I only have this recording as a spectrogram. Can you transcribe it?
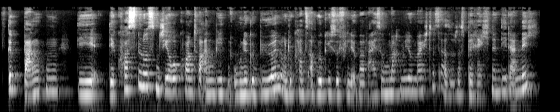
Es gibt Banken, die dir kostenlos ein Girokonto anbieten ohne Gebühren und du kannst auch wirklich so viele Überweisungen machen, wie du möchtest. Also das berechnen die dann nicht.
